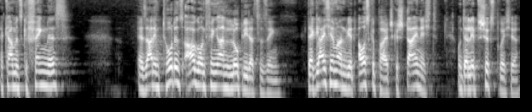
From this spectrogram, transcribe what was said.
Er kam ins Gefängnis er sah dem Tod ins Auge und fing an, Loblieder zu singen. Der gleiche Mann wird ausgepeitscht, gesteinigt und erlebt Schiffsbrüche.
